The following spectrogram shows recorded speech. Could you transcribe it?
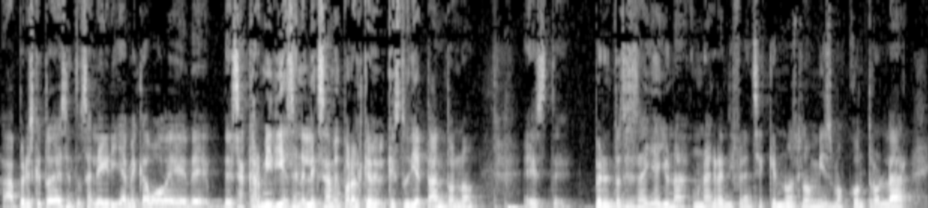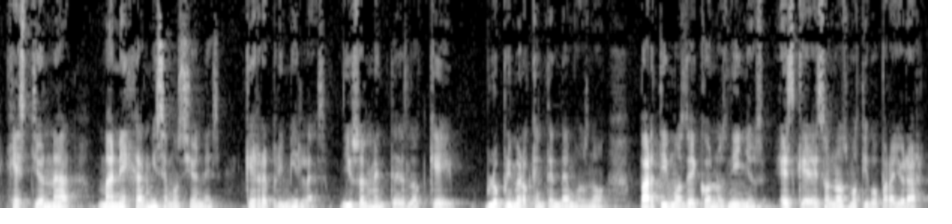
Ah, pero es que todavía siento esa alegría, me acabo de, de- sacar mi 10 en el examen para el que, que estudié tanto, ¿no? Este, pero entonces ahí hay una, una gran diferencia, que no es lo mismo controlar, gestionar, manejar mis emociones que reprimirlas. Y usualmente es lo que, lo primero que entendemos, ¿no? Partimos de con los niños, es que eso no es motivo para llorar,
